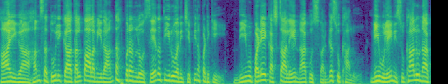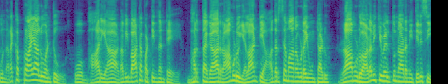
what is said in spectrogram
హాయిగా హంస తూలికా తల్పాల మీద అంతఃపురంలో సేదతీరు అని చెప్పినప్పటికీ నీవు పడే కష్టాలే నాకు స్వర్గసుఖాలు. నీవు లేని సుఖాలు నాకు నరకప్రాయాలు అంటూ ఓ భార్య అడవి బాట పట్టిందంటే భర్తగా రాముడు ఎలాంటి ఆదర్శమానవుడై ఉంటాడు? రాముడు అడవికి వెళ్తున్నాడని తెలిసి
